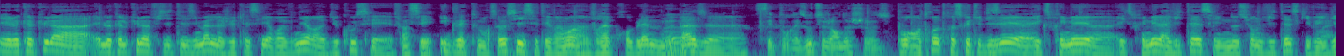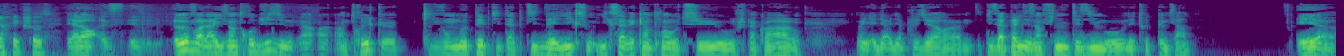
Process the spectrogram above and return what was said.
Euh, et le calcul à, et le calcul infinitésimal, là, je vais te laisser y revenir. Du coup, c'est, enfin, c'est exactement ça aussi. C'était vraiment un vrai problème de base. Euh, c'est pour résoudre ce genre de choses. Pour entre autres, ce que tu disais, euh, exprimer, exprimer la vitesse et une notion de vitesse qui veut y dire quelque chose. Et alors, eux, voilà, ils introduisent un, un, truc qui vont noter petit à petit des x ou x avec un point au-dessus ou je sais pas quoi il y a, y a, plusieurs euh, qu'ils appellent des infinitésimaux, des trucs comme ça. Et euh,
